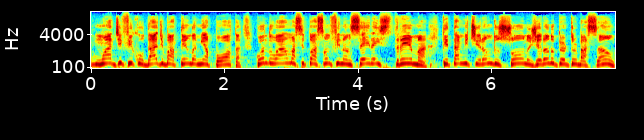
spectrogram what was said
uma dificuldade batendo a minha porta, quando há uma situação financeira extrema que está me tirando do sono, gerando perturbação,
